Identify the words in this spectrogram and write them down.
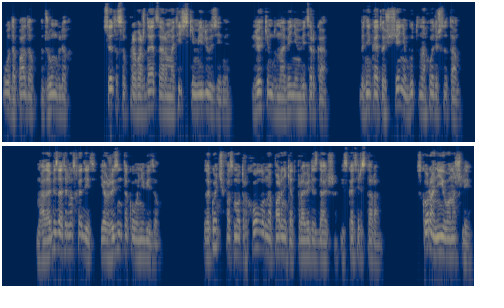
у водопадов, в джунглях. Все это сопровождается ароматическими иллюзиями, легким дуновением ветерка. Возникает ощущение, будто находишься там. Надо обязательно сходить, я в жизни такого не видел. Закончив осмотр холла, напарники отправились дальше, искать ресторан. Скоро они его нашли.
